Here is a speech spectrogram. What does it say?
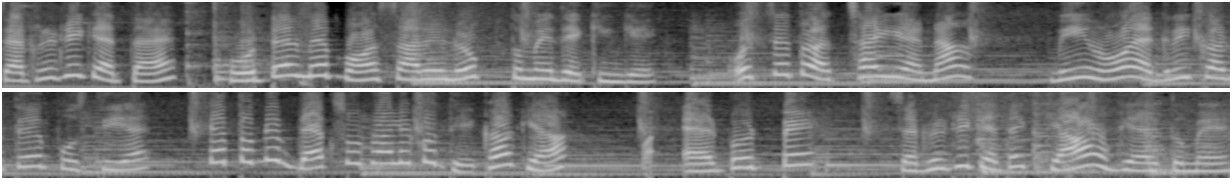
सेक्रेटरी कहता है, होटल में बहुत सारे लोग तुम्हें देखेंगे। उससे तो अच्छा ही है ना? मी हो एग्री करते हुए पूछती है, क्या तुमने ब्लैक सूट वाले को देखा क्या? एयरपोर्ट पे। सेक्रेटरी कहते हैं, क्या हो गया है तुम्हें?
